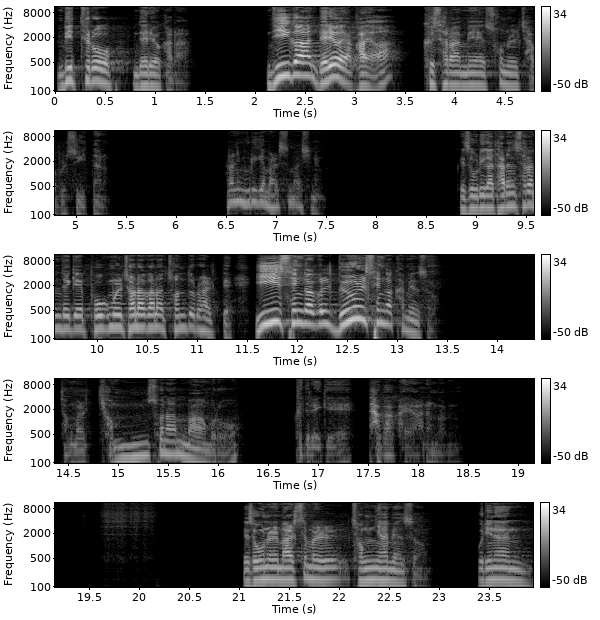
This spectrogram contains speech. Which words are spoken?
밑으로 내려가라. 네가 내려가야 그 사람의 손을 잡을 수 있다는 거예요. 하나님 우리에게 말씀하시는 거예요. 그래서 우리가 다른 사람들에게 복음을 전하거나 전도를 할 때 이 생각을 늘 생각하면서 정말 겸손한 마음으로 그들에게 다가가야 하는 겁니다. 그래서 오늘 말씀을 정리하면서 우리는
